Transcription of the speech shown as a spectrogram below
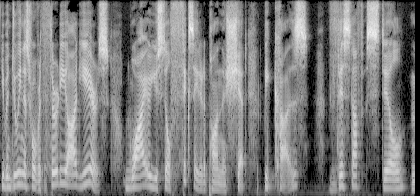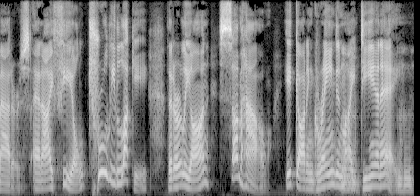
You've been doing this for over 30 odd years. Why are you still fixated upon this shit? Because this stuff still matters. And I feel truly lucky that early on, somehow, it got ingrained in my DNA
